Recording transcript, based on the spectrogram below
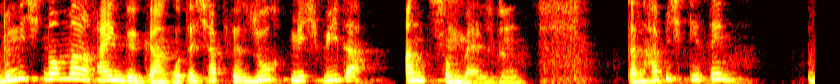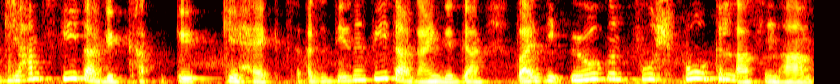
bin ich nochmal reingegangen und ich habe versucht, mich wieder anzumelden. Dann habe ich gesehen, die haben es wieder ge ge gehackt. Also die sind wieder reingegangen, weil die irgendwo Spur gelassen haben.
